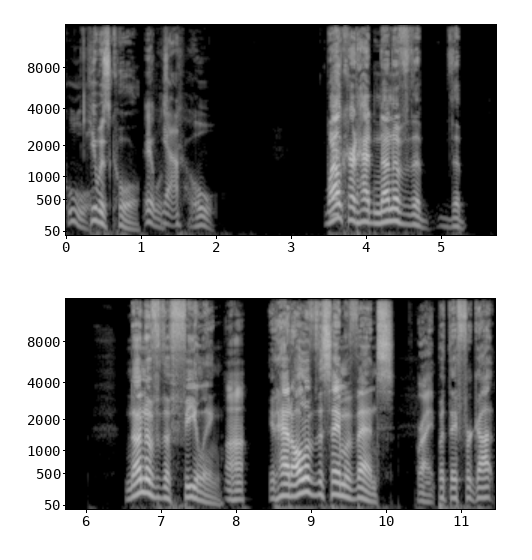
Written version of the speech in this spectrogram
cool. he was cool. It was Yeah. cool. Wild card had none of the the none of the feeling. Uh huh. It had all of the same events, Right. but they forgot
